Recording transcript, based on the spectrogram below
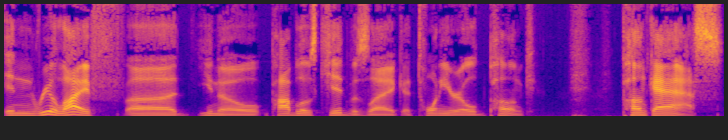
In real life, uh, you know, Pablo's kid was like a twenty year old punk, punk ass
